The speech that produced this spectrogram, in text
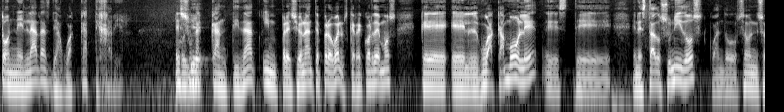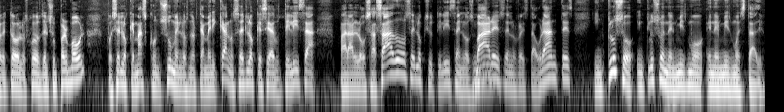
toneladas de aguacate, Javier. Es una cantidad impresionante, pero bueno, es que recordemos que el guacamole este, en Estados Unidos, cuando son sobre todo los juegos del Super Bowl, pues es lo que más consumen los norteamericanos, es lo que se utiliza para los asados, es lo que se utiliza en los bares, en los restaurantes, incluso, incluso en el mismo, en el mismo estadio.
